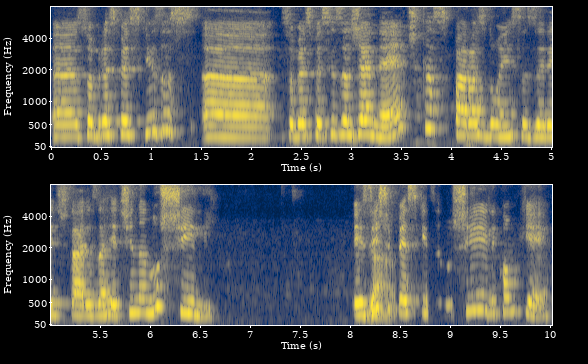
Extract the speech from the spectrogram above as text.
uh, sobre as pesquisas uh, sobre as pesquisas genéticas para as doenças hereditárias da retina no Chile. Existe pesquisa no Chile? Como que é?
